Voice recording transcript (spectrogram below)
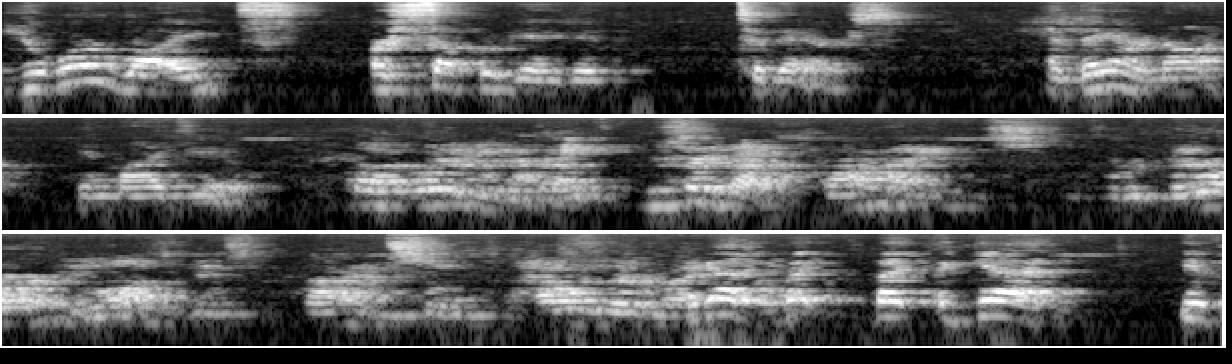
your rights are subrogated to theirs. And they are not, in my view. Uh, wait a minute, you're saying about crimes. There are already laws against crimes, so how are there I rights? it. But, but again, if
